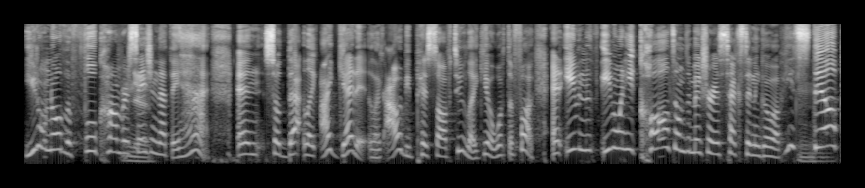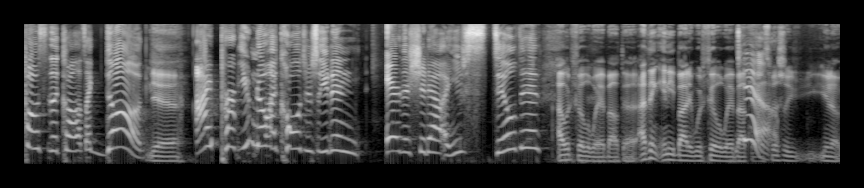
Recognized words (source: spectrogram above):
You don't know the full conversation that they had. And so that like I get it. Like I would be pissed off too. Like, yo, what the fuck? And even even when he called him to make sure his text didn't go up, he mm-hmm. still posted the call. It's like, dog. Yeah, I perp you know I called you so you didn't air this shit out and you still did? I would feel a way about that. I think anybody would feel a way about Yeah. that, especially you know,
